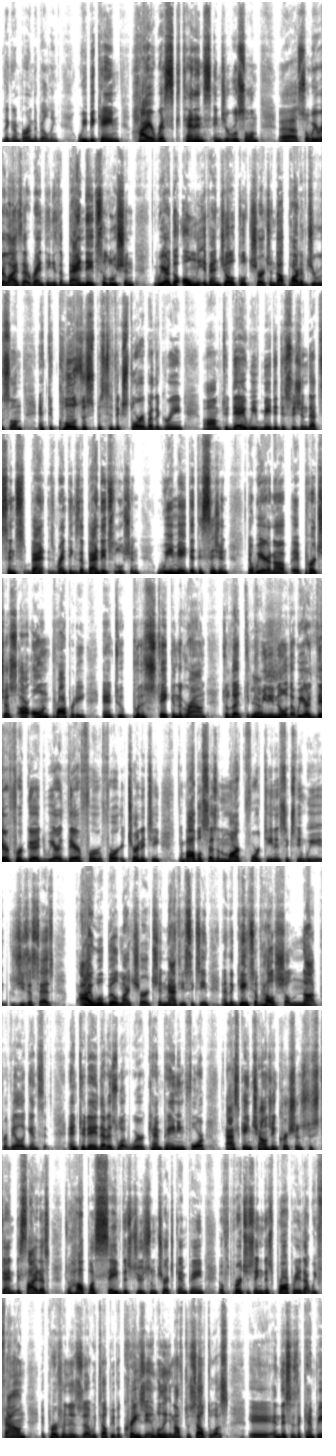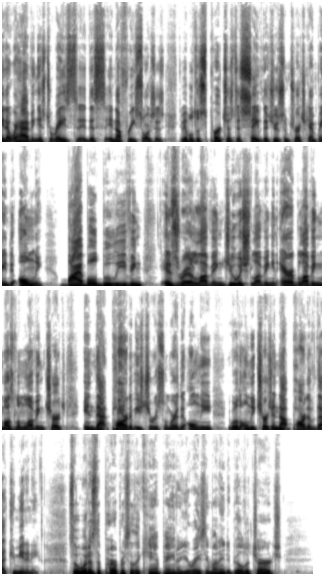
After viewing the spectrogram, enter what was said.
they're going to burn the building. We became high risk tenants in Jerusalem. Uh, so we realized that renting is a band aid solution. We are the only evangelical church in that part of Jerusalem. And to close this specific story, Brother Green, um, today we've made the decision that since renting is a band aid solution, we made the decision that we are going to uh, purchase our own property and to put a stake in the ground to let the yes. community know that we are there for good. We are there for, for eternity. The Bible says in Mark 14 and 16, we Jesus says, I will build my church in Matthew 16, and the gates of hell shall not prevail against it. And today, that is what we're campaigning for, asking challenging Christians to stand beside us to help us save this Jerusalem church campaign of purchasing this property that we found. A person is, uh, we tell people, crazy and willing enough to sell to us. Uh, and this is the campaign that we're having, is to raise this enough resources to be able to purchase to save the Jerusalem church campaign, the only Bible believing, Israel loving, Jewish loving, and Arab loving, Muslim loving church in that part of East Jerusalem Jerusalem. We're the only well the only church in that part of that community. So, what is the purpose of the campaign? Are you raising money to build a church?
